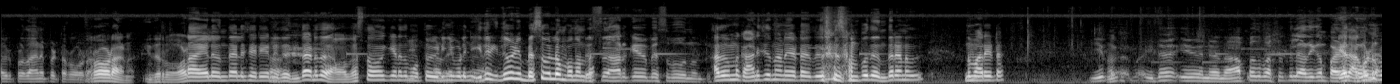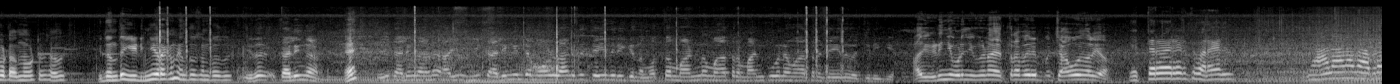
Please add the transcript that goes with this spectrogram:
ഒരു പ്രധാനപ്പെട്ട റോഡാണ്. റോഡാണ്. ഇത് റോഡായാലും എന്തായാലും ശരിയാണ്. ഇത് എന്താണ് ഇത്? അവസ്ഥ നോക്കിയാണ് ഇത് മൊത്തം ഇടിഞ്ഞു പൊളിഞ്ഞ്. ഇത് ഇതുവഴി ബസ് വല്ലതും പോകുന്നുണ്ട്? ബസ് ആർ കെ ബസ് പോകുന്നുണ്ട്. അതൊന്ന് കാണിച്ചെന്നാണ് ചേട്ടാ ഇത്. സംഭവം എന്തരാണത് ഒന്ന് മാറിയിട്ട്. ഈ ഇത് നാൽപ്പത് വർഷത്തിലധികം പഴയ അങ്ങോട്ട് പോട്ടെ അങ്ങോട്ട് അത് ഇതെന്താ ഇടിഞ്ഞു കിടക്കണം? എന്തോ സംഭവം ഇത്? കലിങ്ങാണ്. ഇത് ഈ കലിങ്ങാണ്. ഈ- കലിങ്ങിന്റെ മുകളിലാണ് ഇത് ചെയ്തിരിക്കുന്നത്. മൊത്തം മണ്ണ് മാത്രം മൺകൂന മാത്രം ചെയ്ത് വെച്ചിരിക്കുക. അത് ഇടിഞ്ഞു പൊളിഞ്ഞ് വീണ എത്ര പേര് ചാവുമെന്ന് അറിയാം എത്ര പേരെടുത്ത് പറയണം ഞാനാണ് അവിടെ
